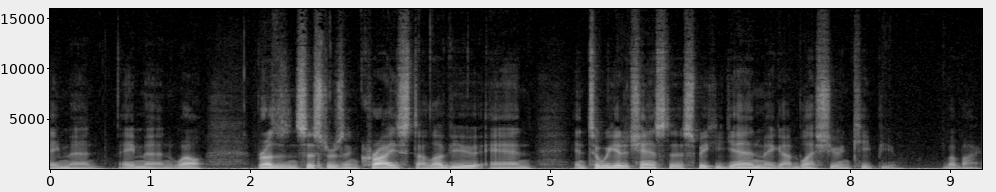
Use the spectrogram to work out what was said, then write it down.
Amen. Amen. Well, brothers and sisters in Christ, I love you, and until we get a chance to speak again, may God bless you and keep you. Bye bye.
